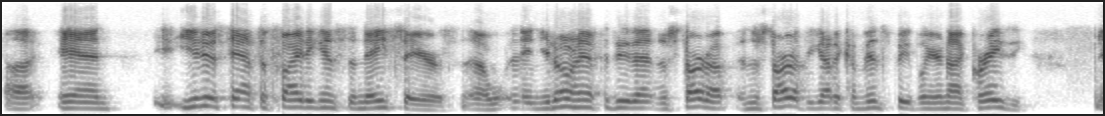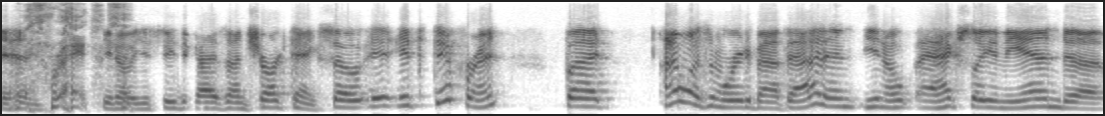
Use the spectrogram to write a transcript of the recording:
Uh, and you just have to fight against the naysayers. Uh, and you don't have to do that in a startup. In a startup, you got to convince people you're not crazy. And, right. you know, you see the guys on Shark Tank. So it, it's different, but I wasn't worried about that. And, you know, actually, in the end, uh,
